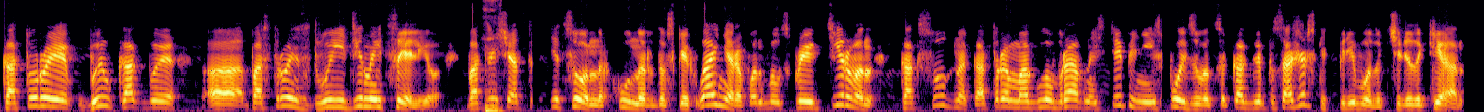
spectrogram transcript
который был как бы э, построен с двуединой целью – в отличие от традиционных кунардовских лайнеров, он был спроектирован как судно, которое могло в равной степени использоваться как для пассажирских перевозок через океан,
